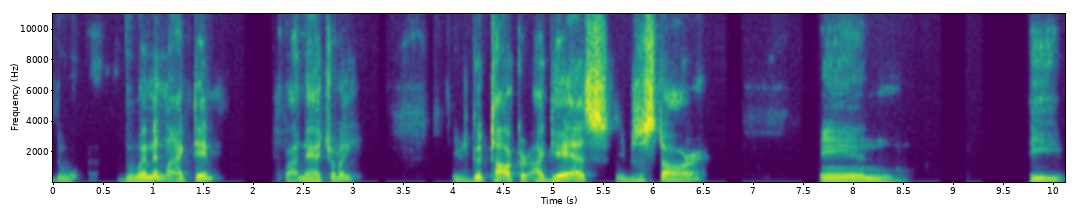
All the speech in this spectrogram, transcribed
the the women liked him quite naturally. He was a good talker, I guess. He was a star, and he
